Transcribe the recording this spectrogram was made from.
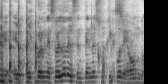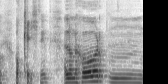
El, cornezuelo del centeno es un tipo de hongo. Ok. A lo mejor, mm,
